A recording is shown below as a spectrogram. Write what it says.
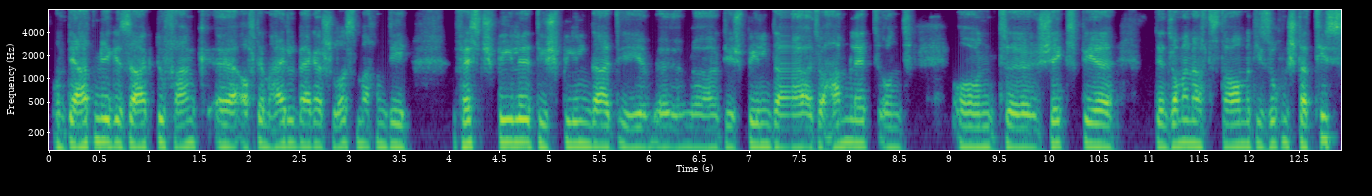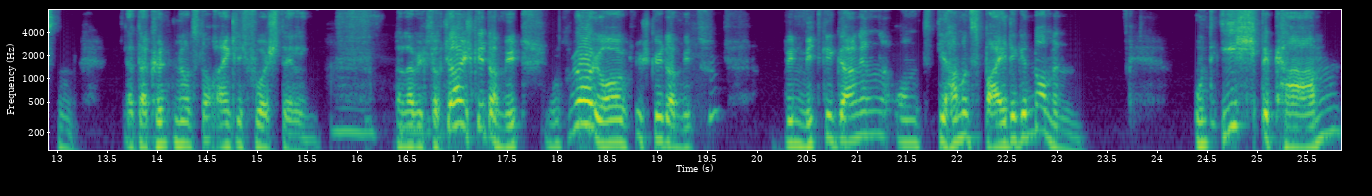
Und der hat mir gesagt, du Frank, äh, auf dem Heidelberger Schloss machen die Festspiele, die spielen da, die, äh, die spielen da also Hamlet und, und äh, Shakespeare, den Sommernachtstraum, und die suchen Statisten. Da könnten wir uns doch eigentlich vorstellen. Mhm. Dann habe ich gesagt, ja, ich gehe da mit. Ja, ja, ich gehe da mit. Hm. Bin mitgegangen und die haben uns beide genommen. Und ich bekam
